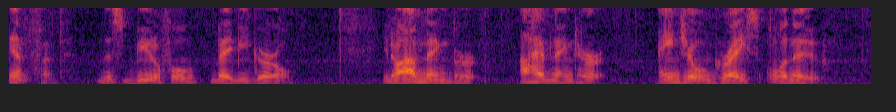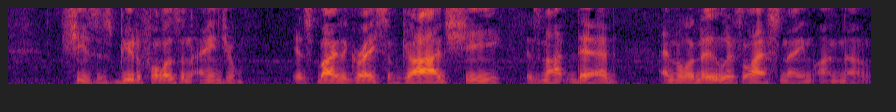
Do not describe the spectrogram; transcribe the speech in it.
infant, this beautiful baby girl. You know, I've named her, I have named her Angel Grace Lanou. She's as beautiful as an angel. It's by the grace of God she is not dead, and Lanou is last name unknown.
